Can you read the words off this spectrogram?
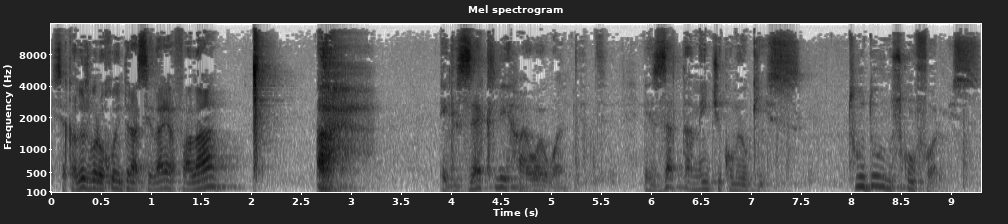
que se a Kadosh Baruch Hu entrasse lá ia falar, ah, exactly how I wanted, exatamente como eu quis, tudo nos conformes.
